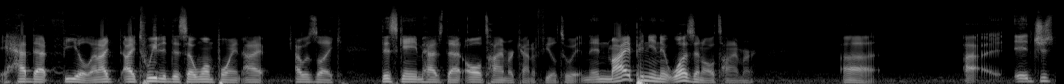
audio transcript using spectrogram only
it had that feel. And I, I tweeted this at one point. I, I was like, this game has that all timer kind of feel to it. And in my opinion, it was an all timer. Uh, I, it just,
